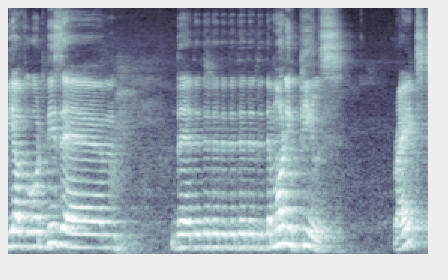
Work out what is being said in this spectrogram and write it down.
we have got these um, the, the, the, the, the, the, the morning pills, right?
